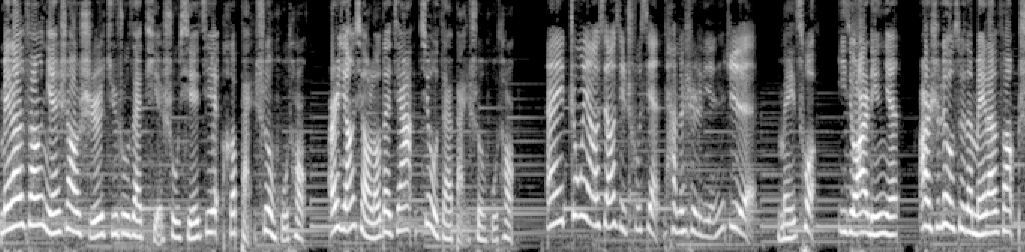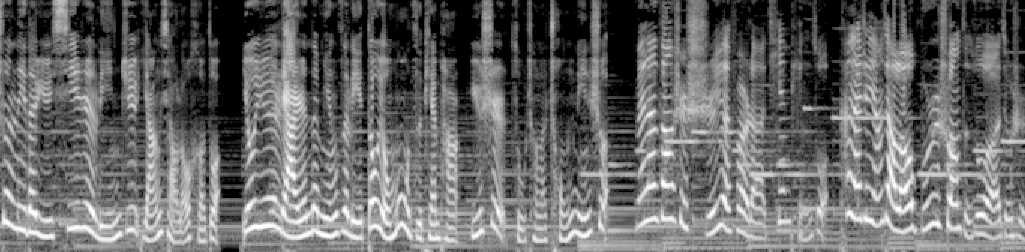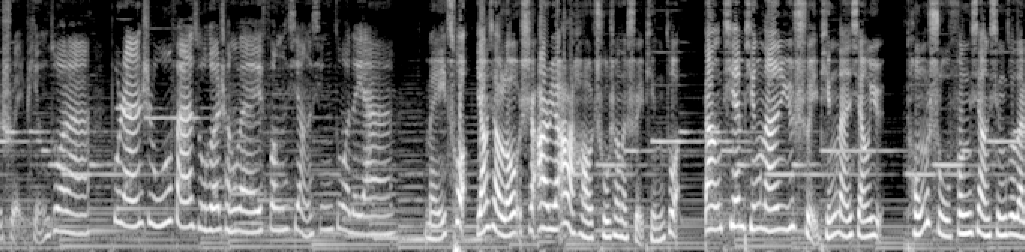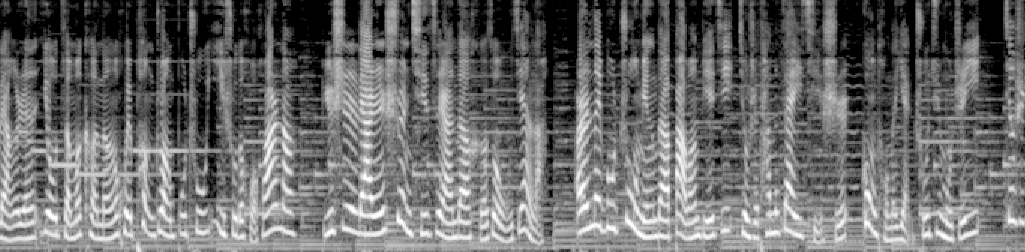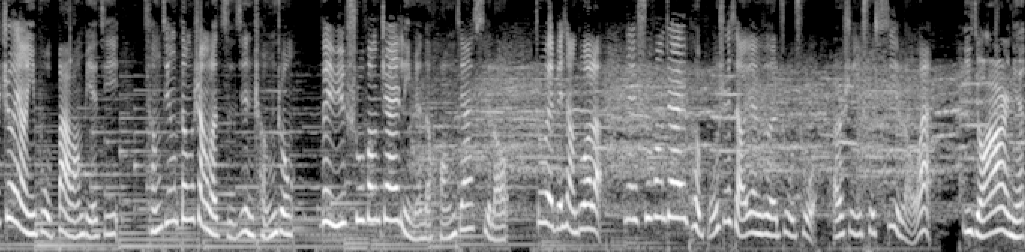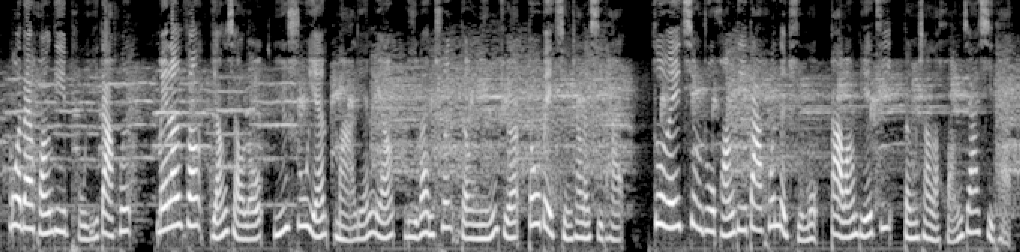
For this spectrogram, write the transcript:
梅兰芳年少时居住在铁树斜街和百顺胡同，而杨小楼的家就在百顺胡同。哎，重要消息出现，他们是邻居。没错，一九二零年，二十六岁的梅兰芳顺利的与昔日邻居杨小楼合作。由于俩人的名字里都有木字偏旁，于是组成了重林社。梅兰芳是十月份的天平座，看来这杨小楼不是双子座就是水瓶座啦。不然是无法组合成为风象星座的呀。没错，杨小楼是二月二号出生的水瓶座。当天平男与水瓶男相遇，同属风象星座的两个人，又怎么可能会碰撞不出艺术的火花呢？于是俩人顺其自然的合作无间了。而那部著名的《霸王别姬》，就是他们在一起时共同的演出剧目之一。就是这样一部《霸王别姬》，曾经登上了紫禁城中。位于书芳斋里面的皇家戏楼，诸位别想多了，那书芳斋可不是小燕子的住处，而是一处戏楼啊。一九二二年，末代皇帝溥仪大婚，梅兰芳、杨小楼、余叔岩、马连良、李万春等名角都被请上了戏台。作为庆祝皇帝大婚的曲目，《霸王别姬》登上了皇家戏台。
